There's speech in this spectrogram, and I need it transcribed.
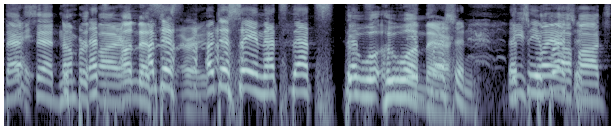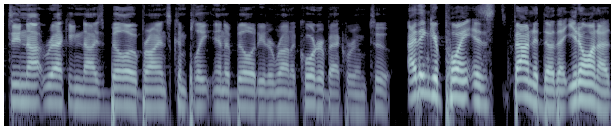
that Right. said, Number That's Fire. I'm just, Unnecessary. I'm just saying that's that's, that's Who wo- who the won there? impression. That's These the playoff impression. odds do not recognize Bill O'Brien's complete inability to run a quarterback room, too. I think your point is founded though that you don't want to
